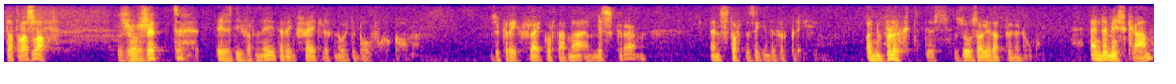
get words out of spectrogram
dat was laf. Georgette is die vernedering feitelijk nooit te boven gekomen. Ze kreeg vrij kort daarna een miskraam en stortte zich in de verpleging. Een vlucht dus. Zo zou je dat kunnen noemen. En de miskraam?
